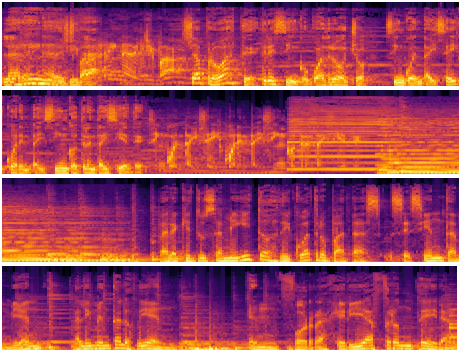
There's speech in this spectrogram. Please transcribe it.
La reina del La chipá. reina del chipá. ¿Ya probaste? 3548 5645 37. 56 45 37. Para que tus amiguitos de cuatro patas se sientan bien, alimentalos bien. En Forrajería Frontera.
